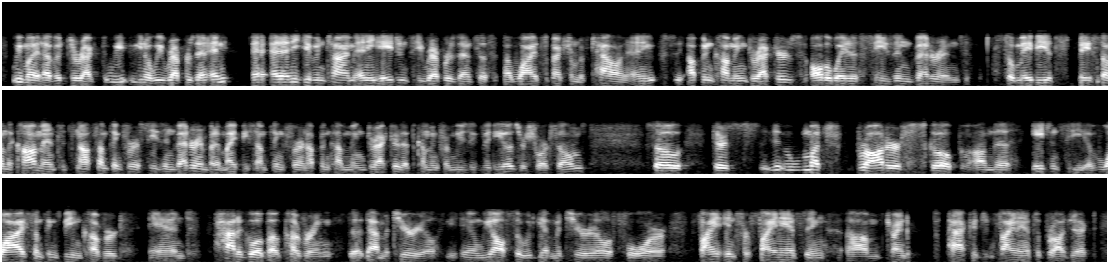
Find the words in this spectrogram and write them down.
we might have a direct we you know we represent any at any given time any agency represents a, a wide spectrum of talent any up and coming directors all the way to seasoned veterans so maybe it's based on the comments. It's not something for a seasoned veteran, but it might be something for an up and coming director that's coming from music videos or short films. So there's much broader scope on the agency of why something's being covered and how to go about covering the, that material. And we also would get material for in for financing, um, trying to package and finance a project.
